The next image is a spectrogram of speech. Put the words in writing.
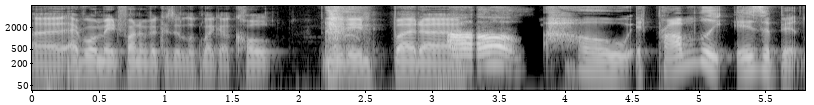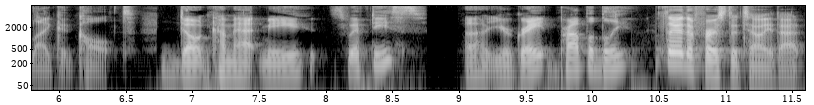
uh, everyone made fun of it because it looked like a cult meeting. But uh, Oh, Oh, it probably is a bit like a cult. Don't come at me, Swifties. Uh, you're great, probably. they're the first to tell you that.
